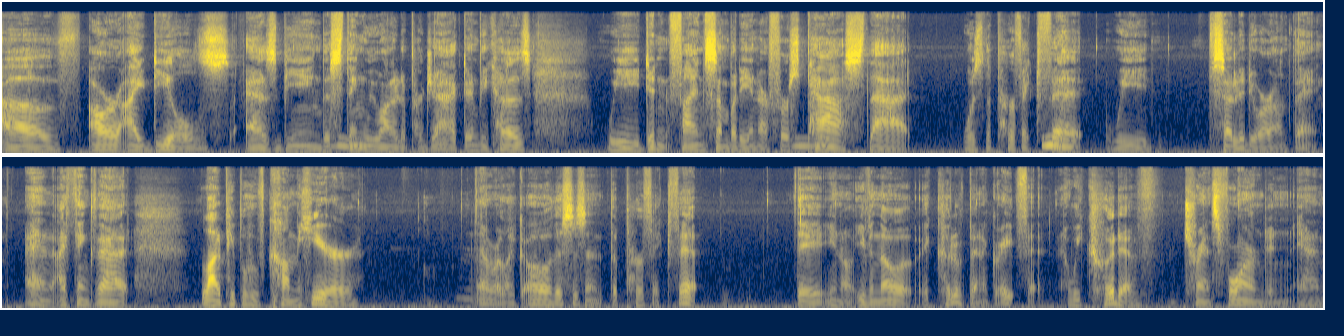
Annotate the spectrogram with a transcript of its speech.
of our ideals as being this mm-hmm. thing we wanted to project and because we didn't find somebody in our 1st mm-hmm. pass that was the perfect mm-hmm. fit mm-hmm. we decided to do our own thing and i think that a lot of people who've come here and we're like oh this isn't the perfect fit they you know even though it could have been a great fit we could have transformed and, and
